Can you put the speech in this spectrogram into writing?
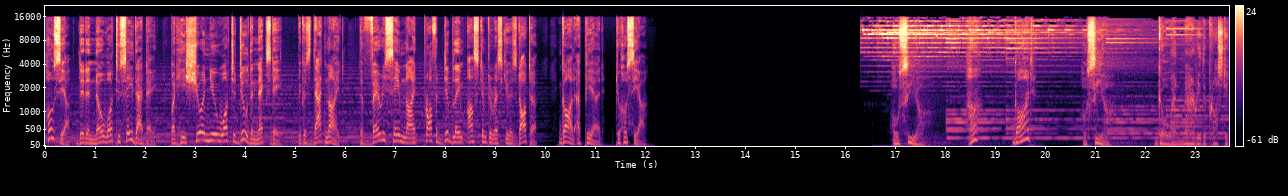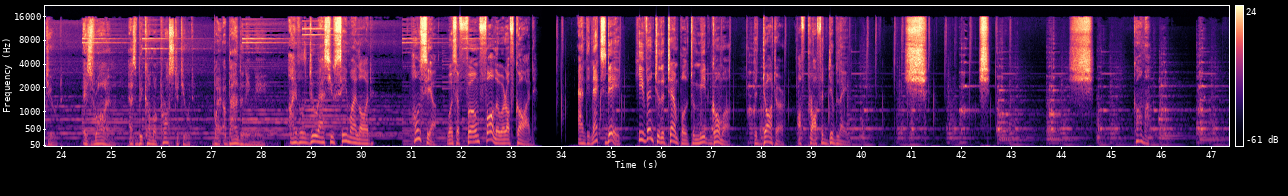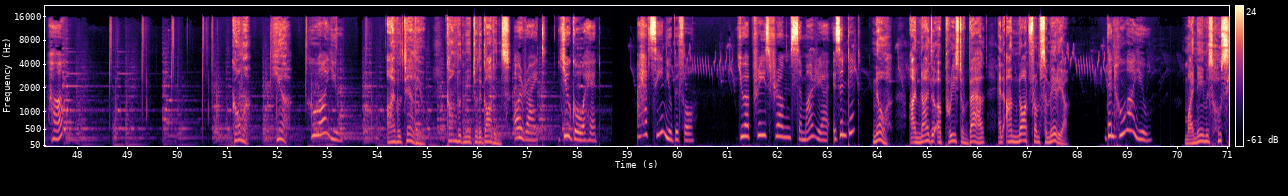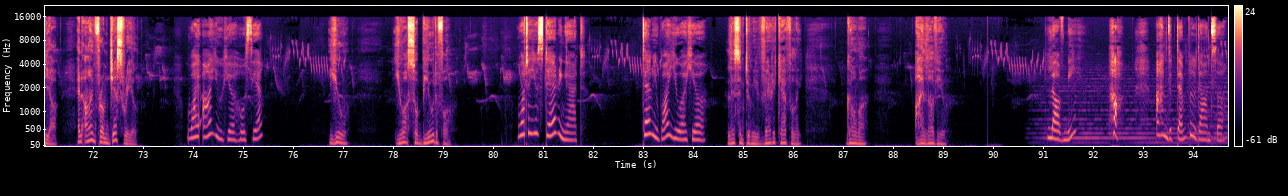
Hosea didn't know what to say that day, but he sure knew what to do the next day because that night, the very same night Prophet Diblaim asked him to rescue his daughter, God appeared to Hosea. Hosea, Huh? God? Hosea, go and marry the prostitute. Israel has become a prostitute by abandoning me. I will do as you say, my lord. Hosea was a firm follower of God. And the next day, he went to the temple to meet Gomer, the daughter of Prophet Diblaim. Shh! Shh! Shh! Gomer, Huh? Gomer, here. Who are you? I will tell you. Come with me to the gardens. All right, you go ahead. I have seen you before. You are priest from Samaria, isn't it? No, I'm neither a priest of Baal and I'm not from Samaria. Then who are you? My name is Hosea and I'm from Jezreel. Why are you here, Hosea? You, you are so beautiful. What are you staring at? Tell me why you are here. Listen to me very carefully. Gomer, I love you. Love me? Ha! I'm the temple dancer.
